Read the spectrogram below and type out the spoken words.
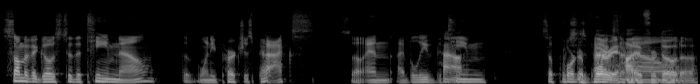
some of it goes to the team now the, when you purchase Yep. packs. So, and I believe the team which supporter is very packs are high for Dota.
